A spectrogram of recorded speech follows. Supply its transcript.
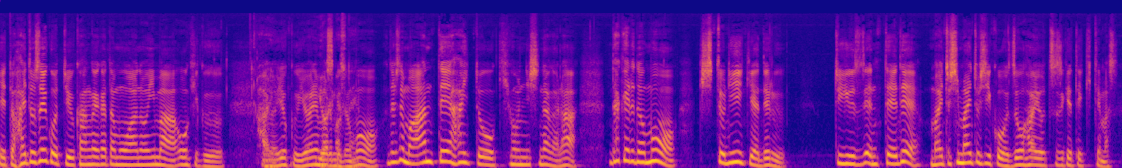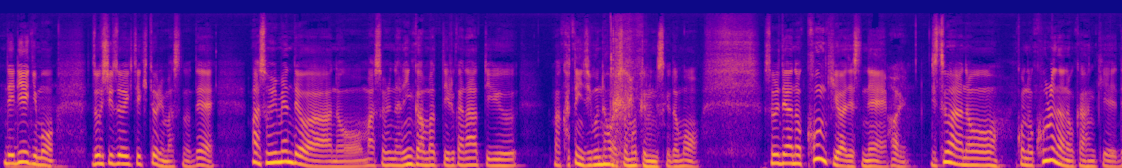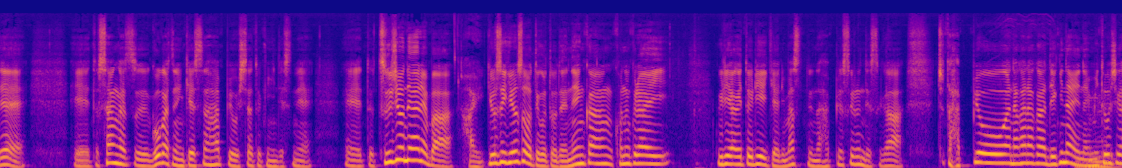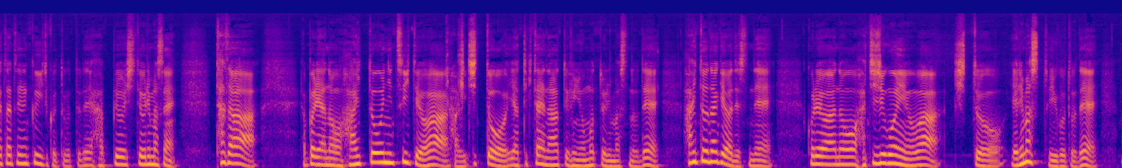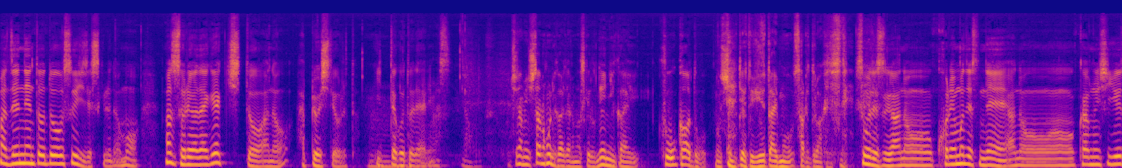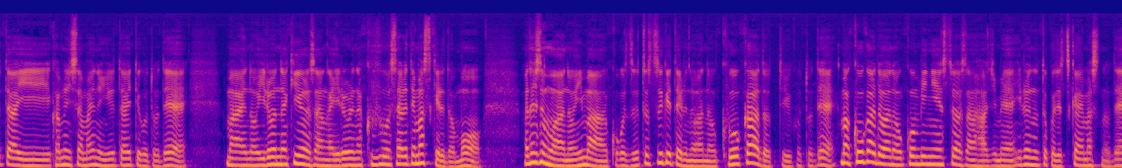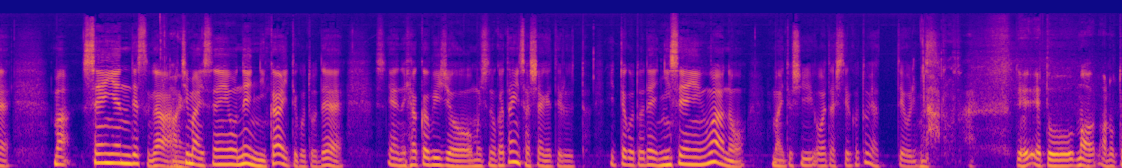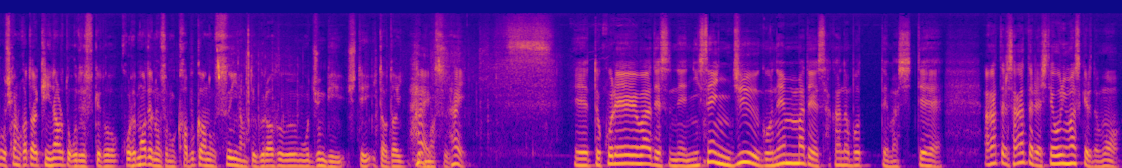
えっと、配当成功っていう考え方もあの今大きくあのよく言われますけども、ね、私ども安定配当を基本にしながらだけれどもきちっと利益が出るという前提で毎年毎年こう増配を続けてきてます。で利益も増収増益できておりますので、まあ、そういう面ではあの、まあ、それなりに頑張っているかなっていう、まあ、勝手に自分の方はそう思ってるんですけどもそれであの今期はですね、はい、実はあのこのコロナの関係でえー、と3月5月に決算発表した時にですね、えー、と通常であれば業績予想ということで年間このくらい売上と利益ありますっていうのを発表するんですがちょっと発表がなかなかできないね見通しが立てにくいということで発表しておりません。ただやっぱりあの配当についてはきちっとやっていきたいなというふうに思っておりますので、はい、配当だけはですねこれはあの85円はきちっとやりますということで、まあ、前年と同数字ですけれどもまずそれはだけはきちっとあの発表しておるといったことであります。なるほどちなみに下の方に書いてありますけど、年2回、クオカードの申請と優待もされてるわけですね。そうです。あの、これもですね、あの、株主優待、株主様への優待ということで、まあ、あの、いろんな企業さんがいろいろな工夫をされてますけれども、私どもはあの今ここずっと続けているのはあのクオカードということで、まあ、クオカードはあのコンビニエンスストアさんはじめいろんなところで使えますので、まあ、1,000円ですが、1枚1,000円を年2回ということで100株以上お持ちの方に差し上げているといったことで2,000円はあの毎年お渡ししていることをやっております。なるほど、はいでえっとまあ、あの投資家の方気になるところですけど、これまでのその株価の推移なんてグラフも準備していただいてます。はい、はい、えーと、これはですね2015年まで遡ってまして上がったり下がったりはしておりますけれども、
